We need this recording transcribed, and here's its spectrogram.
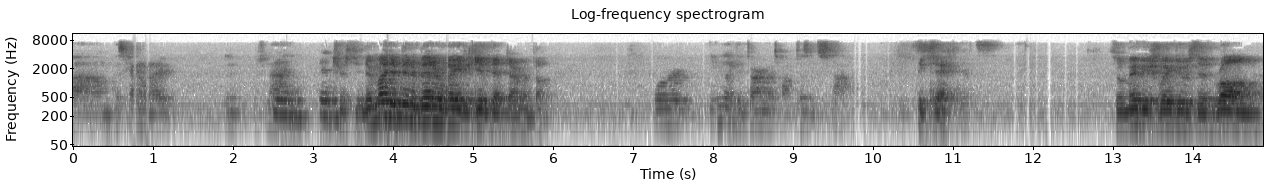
Um, that's kind of what I, it's not, In- Interesting. There might have been a better way to give that Dharma talk. or even like the Dharma talk doesn't stop. It's- Exactly. It's, So maybe Shui Du said wrong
